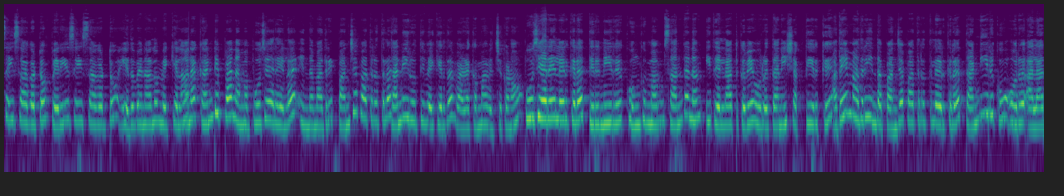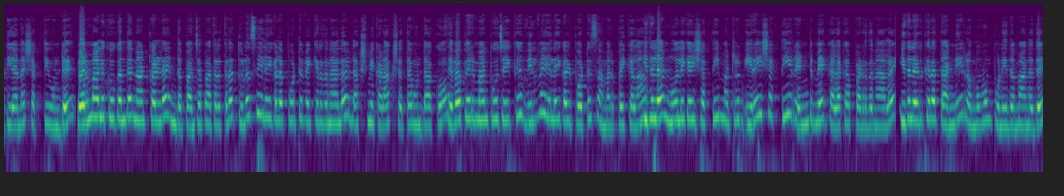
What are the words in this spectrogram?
சைஸ் ஆகட்டும் பெரிய சைஸ் ஆகட்டும் எது வேணாலும் வைக்கலாம். ஆனா கண்டிப்பா நம்ம பூஜை அறையில இந்த மாதிரி பஞ்ச பாத்திரத்துல தண்ணீர் ஊத்தி வைக்கிறத வழக்கமா வச்சுக்கணும். பூஜை அறையில இருக்கிற திருநீர் குங்குமம் சந்தனம் இது எல்லாத்துக்குமே ஒரு தனி சக்தி இருக்கு. அதே மாதிரி இந்த பஞ்ச பாத்திரத்துல இருக்கிற தண்ணீருக்கும் ஒரு அலாதியான சக்தி உண்டு. பெருமாளுக்கு உகந்த நாட்கள்ல இந்த பஞ்சபாத்திரத்துல துளசி இலைகளை போட்டு வைக்கிறதுனால லட்சுமி கடாட்சத்தை உண்டாக்கும். சிவபெருமான் பூஜைக்கு வில்வ இலைகள் போட்டு சமர்ப்பிக்கலாம். இதுல மூலிகை சக்தி மற்றும் இறை சக்தி ரெண்டுமே கலக்கப்படுறதுனால இதுல இருக்கிற தண்ணீர் ரொம்பவும் புனிதமானது.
